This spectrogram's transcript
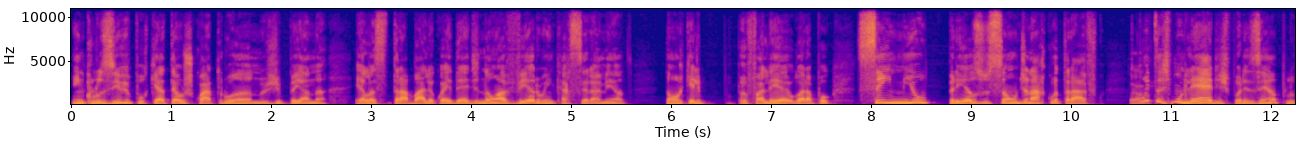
inclusive porque até os quatro anos de pena elas trabalham com a ideia de não haver o um encarceramento. Então, aquele, eu falei agora há pouco, 100 mil presos são de narcotráfico. Tá. Muitas mulheres, por exemplo,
